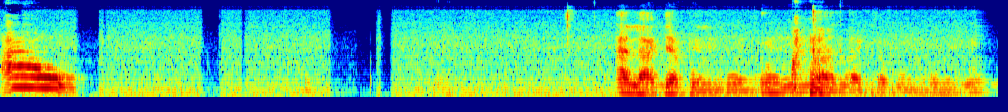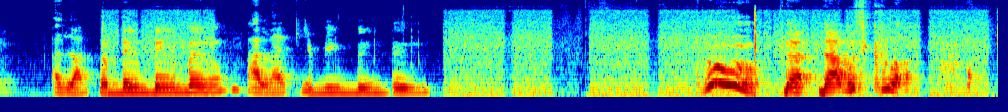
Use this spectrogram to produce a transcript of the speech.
Ow! I like that boom boom boom. I like that boom boom boom. I like the boom boom boom. I like your boom boom boom. Ooh, that that was close.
